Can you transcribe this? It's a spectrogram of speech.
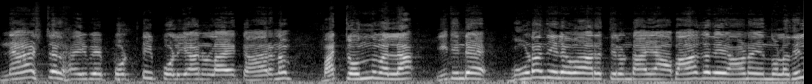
നാഷണൽ ഹൈവേ പൊട്ടിപ്പൊളിയാനുള്ള കാരണം മറ്റൊന്നുമല്ല ഇതിന്റെ ഗുണനിലവാരത്തിലുണ്ടായ അപാകതയാണ് എന്നുള്ളതിൽ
